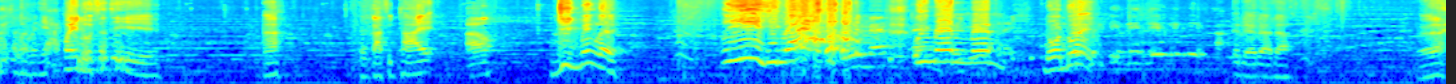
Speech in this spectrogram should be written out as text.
ยทำไมมันยากไม่หลุดสักทีอะโอกาสสุดท้าย เอายิงแม่งเลยนี่ยิงแล้ว อุ้ยแมนอุ้ยเมนเมน โดนด้วยรีบรีบรีบรีบรีบอะเดี๋ยวเดี๋ยวเดี๋ยวเดี๋ยวเอ้ย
